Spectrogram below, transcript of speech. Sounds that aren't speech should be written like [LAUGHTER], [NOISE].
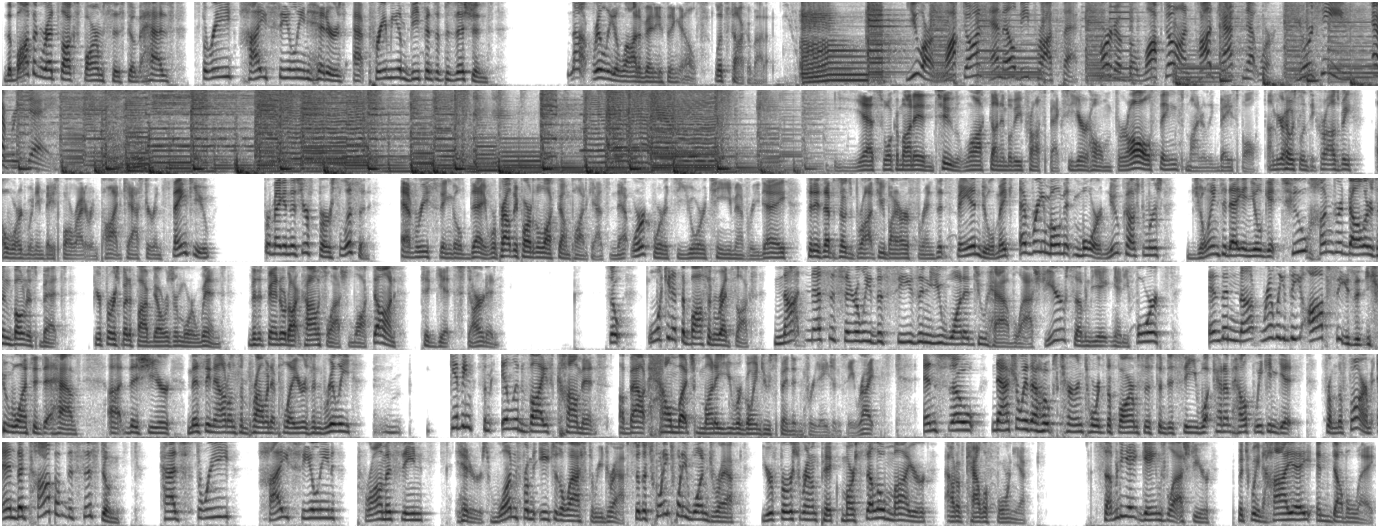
The Boston Red Sox farm system has three high ceiling hitters at premium defensive positions. Not really a lot of anything else. Let's talk about it. You are Locked On MLB Prospects, part of the Locked On Podcast Network. Your team every day. Yes, welcome on in to Locked On MLB Prospects, your home for all things minor league baseball. I'm your host, Lindsay Crosby, award winning baseball writer and podcaster, and thank you for making this your first listen every single day. We're proudly part of the Locked On Podcast Network, where it's your team every day. Today's episode is brought to you by our friends at FanDuel. Make every moment more. New customers join today, and you'll get $200 in bonus bets if your first bet of $5 or more wins. Visit fanduel.com slash locked on to get started. So, looking at the Boston Red Sox, not necessarily the season you wanted to have last year, 78 and 84, and then not really the offseason [LAUGHS] you wanted to have uh, this year, missing out on some prominent players and really giving some ill advised comments about how much money you were going to spend in free agency, right? And so naturally, the hopes turn towards the farm system to see what kind of help we can get from the farm. And the top of the system has three high ceiling, promising hitters, one from each of the last three drafts. So the 2021 draft, your first round pick, Marcelo Mayer out of California. 78 games last year between high A and double A.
